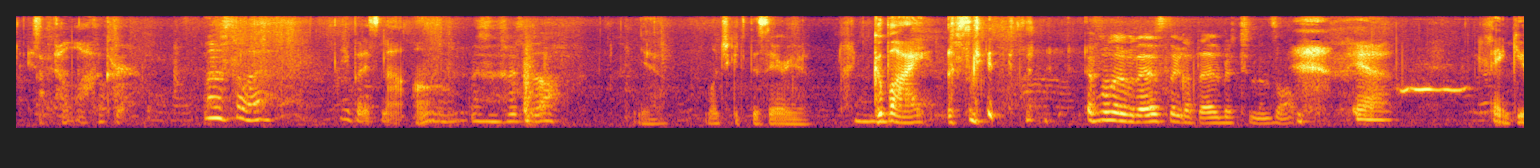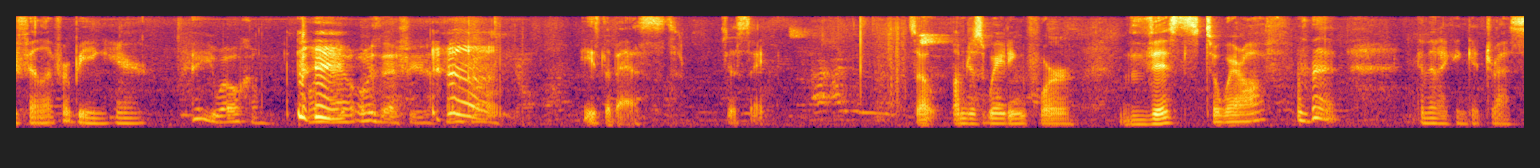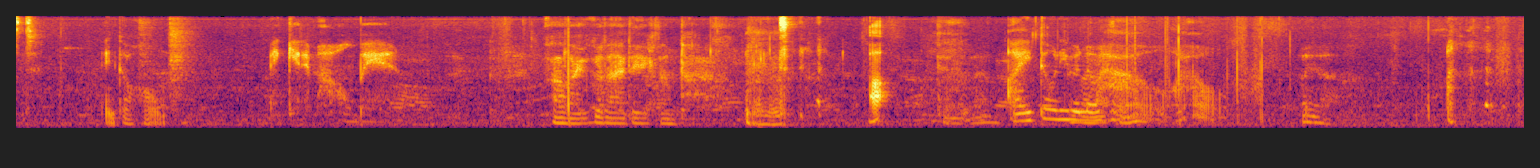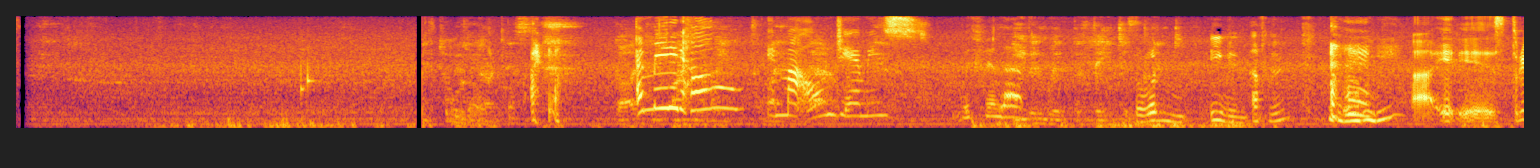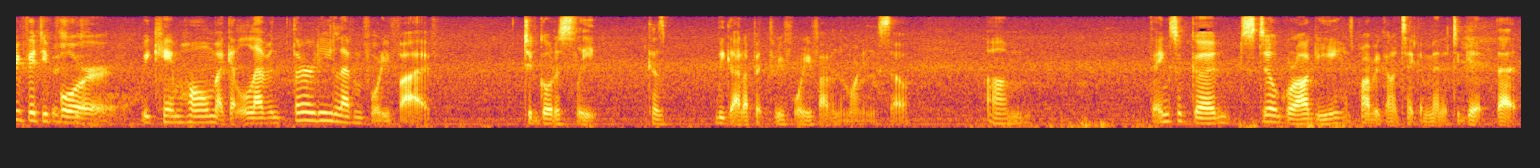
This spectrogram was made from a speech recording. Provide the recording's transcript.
It's no longer. No, it's still there. Hey, but it's not on. This is switch it off. Yeah. Once you get to this area, mm. goodbye. Everyone over there still got their Michelin's on. yeah. Thank you, Philip, for being here. Hey, you're welcome. Always there, always there for you. He's the best. Just saying. So I'm just waiting for this to wear off, and then I can get dressed and go home and get in my own bed. Sounds like a good idea because I'm tired. I don't even know how. How? Oh, yeah. I made it home in my own jammies with Philip. So what evening, afternoon? Uh, it is 3.54 we came home like at 11.30 11.45 to go to sleep because we got up at 3.45 in the morning so um, things are good. Still groggy. It's probably going to take a minute to get that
